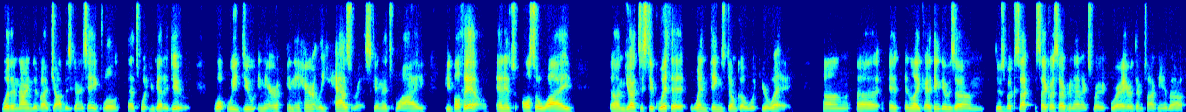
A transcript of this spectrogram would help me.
what a nine to five job is going to take. Well, that's what you got to do. What we do inher- inherently has risk, and it's why people fail, and it's also why um, you have to stick with it when things don't go your way. Um, uh, and, and, like I think there was um there's a book Psycho Cybernetics where, where I heard them talking about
